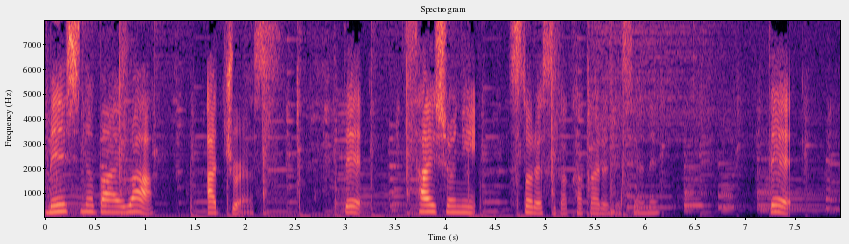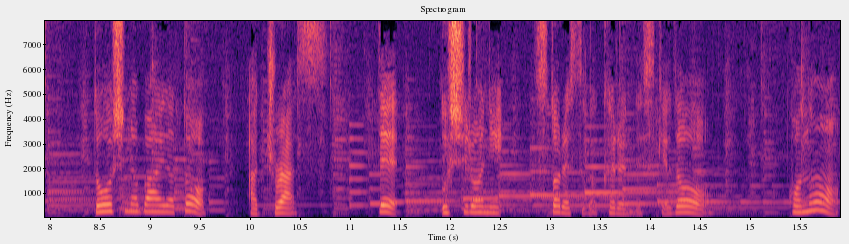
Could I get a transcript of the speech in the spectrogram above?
名詞の場合は address で最初にストレスがかかるんですよね。で動詞の場合だと address で後ろにストレスが来るんですけどこの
